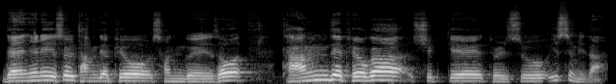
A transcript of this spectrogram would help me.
내년에 있을 당대표 선거에서 당대표가 쉽게 될 수 있습니다.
